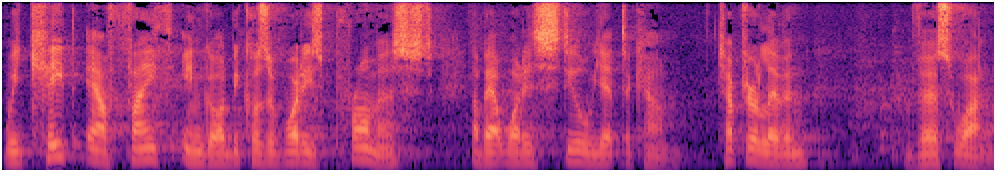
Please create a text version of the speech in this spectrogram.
We keep our faith in God because of what is promised about what is still yet to come. Chapter 11, verse 1.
